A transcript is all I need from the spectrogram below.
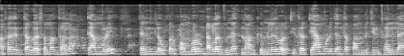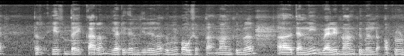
असा त्यांचा गैरसमज झाला. त्यामुळे त्यांनी लवकर फॉर्म भरून टाकला जुन्यात नॉन क्रिमिनलवरती तर त्यामुळे त्यांचा फॉर्म रिजेक्ट झालेला आहे. तर हे सुद्धा एक कारण या ठिकाणी दिलेलं तुम्ही पाहू शकता. नॉन क्रिमिनल त्यांनी व्हॅलिड नॉन क्रिमिनल अपलोड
